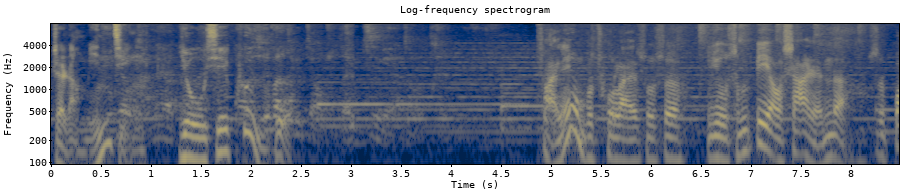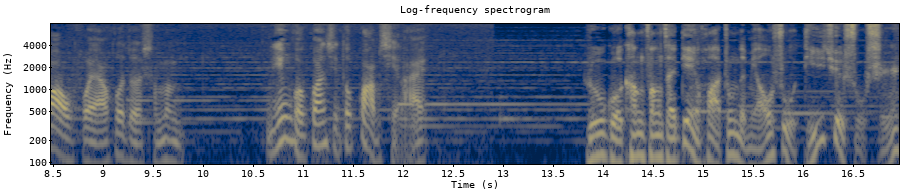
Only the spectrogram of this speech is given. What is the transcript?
这让民警有些困惑。反映不出来说是有什么必要杀人的，是报复呀或者什么，因果关系都挂不起来。如果康芳在电话中的描述的确属实，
